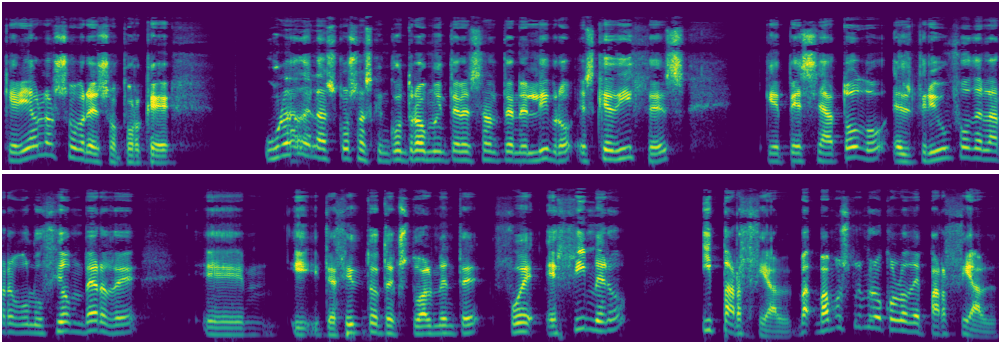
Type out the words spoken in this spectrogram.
Quería hablar sobre eso porque una de las cosas que he encontrado muy interesante en el libro es que dices que pese a todo, el triunfo de la Revolución Verde, eh, y te cito textualmente, fue efímero y parcial. vamos primero con lo de parcial.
